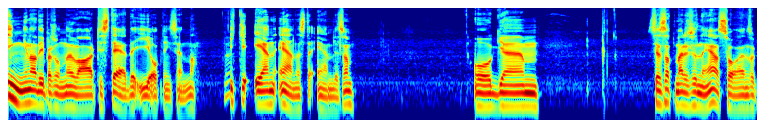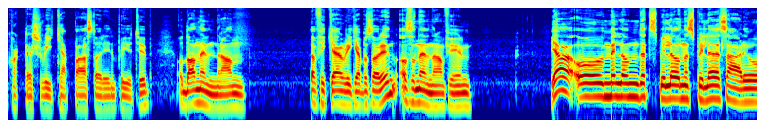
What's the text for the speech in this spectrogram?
ingen av de personene var til stede i åpningsscenen. da. Ikke én eneste en, liksom. Og um, Så jeg satte meg rett og slett ned og så en sånn kvarters recap av storyen på YouTube. Og da nevner han Da fikk jeg en recap av storyen, og så nevner han fyren Ja, og mellom dette spillet og neste spillet så er det jo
